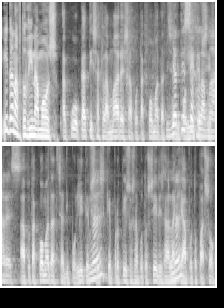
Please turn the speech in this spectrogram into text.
ήταν αυτοδύναμος. Ακούω κάτι σαχλαμάρες από τα κόμματα της Γιατί αντιπολίτευσης. σαχλαμάρες; Από τα κόμματα της αντιπολίτευσης Ναι. και πρωτίστως από το ΣΥΡΙΖΑ αλλά Ναι. και από το ΠΑΣΟΚ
